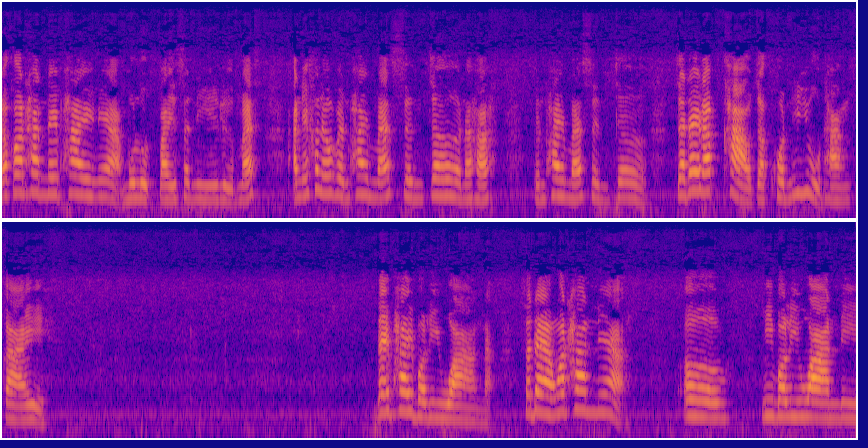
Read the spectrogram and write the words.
แล้วก็ท่านได้ไพ่เนี่ยบุรุษไปรษณีย์หรือแมสอันนี้เขาเรียกว่าเป็นไพ่ messenger นะคะ เป็นไพ่ messenger จะได้รับข่าวจากคนที่อยู่ทางไกล ได้ไพ่บริวารน่ะ แสดงว่าท่านเนี่ย เออมีบริวารดี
